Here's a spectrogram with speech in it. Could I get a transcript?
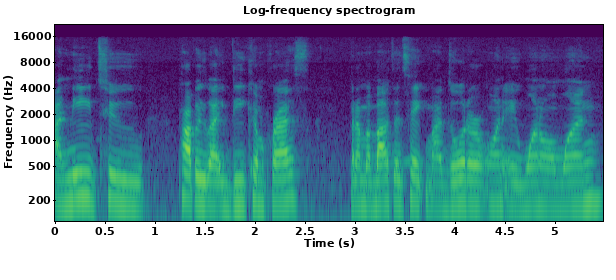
I need to probably like decompress, but I'm about to take my daughter on a one-on-one,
